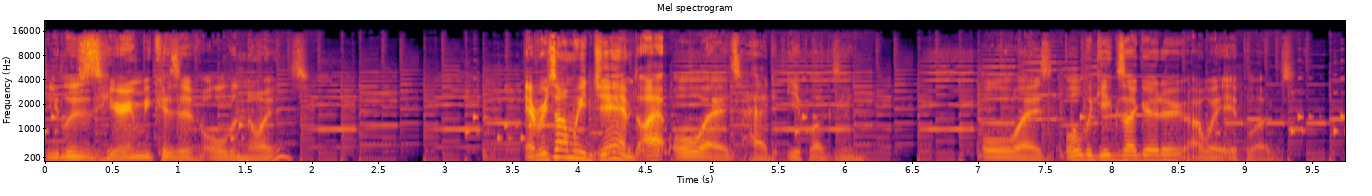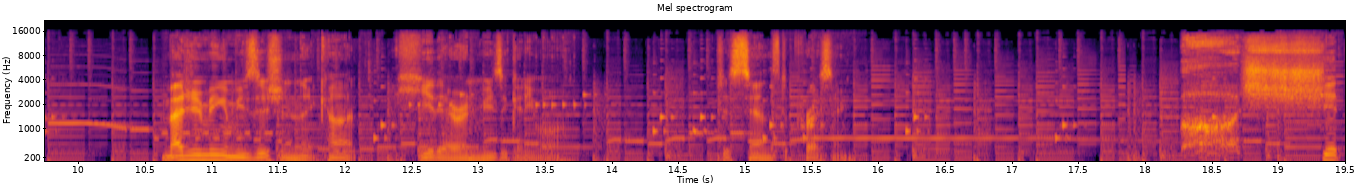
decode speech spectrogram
Do you lose his hearing because of all the noise? Every time we jammed, I always had earplugs in. Always. All the gigs I go to, I wear earplugs. Imagine being a musician that can't hear their own music anymore. Just sounds depressing. Oh, shit.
